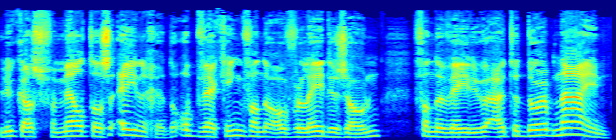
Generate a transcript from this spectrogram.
Lucas vermeldt als enige de opwekking van de overleden zoon van de weduwe uit het dorp Nain.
